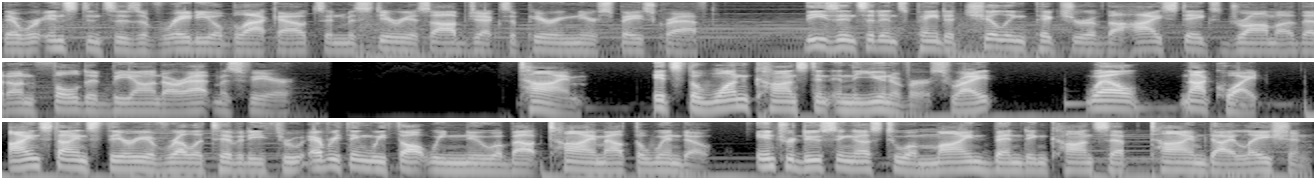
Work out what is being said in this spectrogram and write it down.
There were instances of radio blackouts and mysterious objects appearing near spacecraft. These incidents paint a chilling picture of the high-stakes drama that unfolded beyond our atmosphere. Time. It's the one constant in the universe, right? Well, not quite. Einstein's theory of relativity threw everything we thought we knew about time out the window, introducing us to a mind-bending concept time dilation.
